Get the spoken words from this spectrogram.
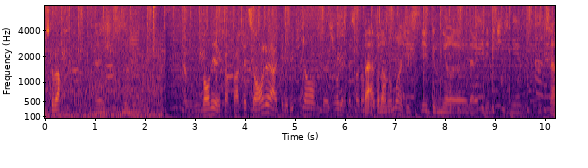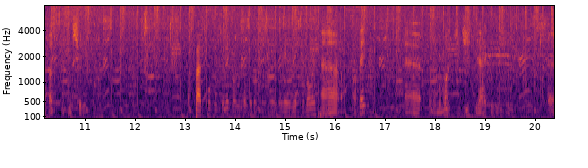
Escobar, je ah, avec enfin, peut-être se ranger, arrêter les bêtises, hein, parce que sinon vous allez passer encore Bah, pendant un moment, j'ai essayé de devenir euh, d'arrêter les bêtises, mais ça a pas trop fonctionné. Pas trop fonctionné quand vous avez pas fonctionné. Euh, en fait, euh, pendant un moment, je me suis dit, je vais arrêter les bêtises. Euh,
